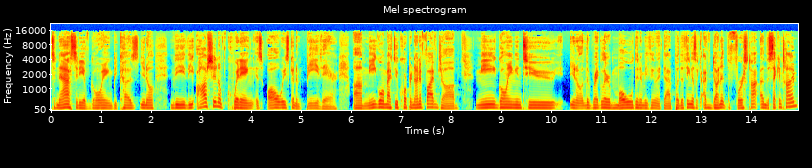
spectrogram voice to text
tenacity of going because you know the the option of quitting is always going to be there. Um, me going back to a corporate nine to five job, me going into you know the regular mold and everything like that. But the thing is, like I've done it the first time and uh, the second time,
